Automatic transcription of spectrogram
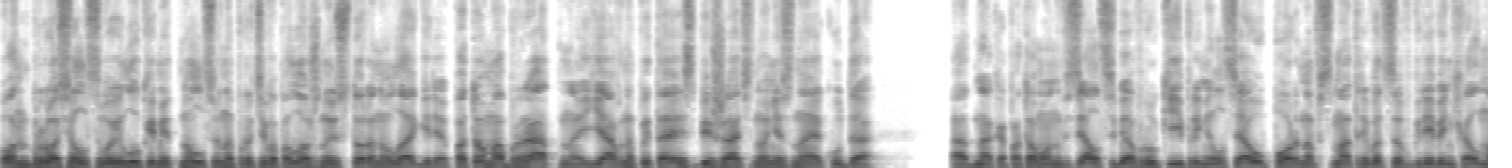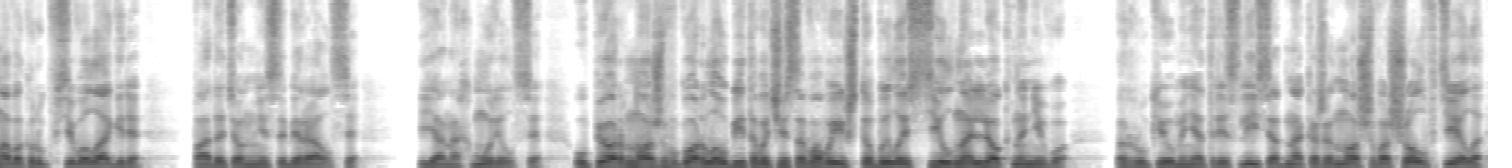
Он бросил свой лук и метнулся на противоположную сторону лагеря. Потом обратно, явно пытаясь бежать, но не зная куда. Однако потом он взял себя в руки и принялся упорно всматриваться в гребень холма вокруг всего лагеря. Падать он не собирался. Я нахмурился, упер нож в горло убитого часового и, что было сил, налег на него. Руки у меня тряслись, однако же нож вошел в тело,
